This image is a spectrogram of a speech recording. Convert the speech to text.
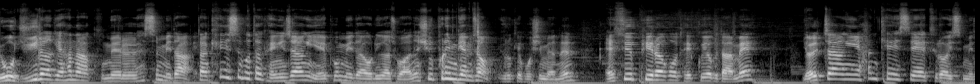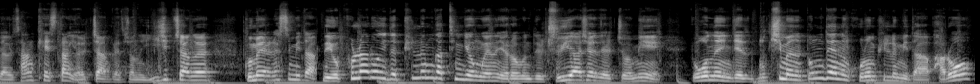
요 유일하게 하나 구매를 했습니다. 일단 케이스부터 굉장히 예쁩니다. 우리가 좋아하는 슈프림 감성 이렇게 보시면은 SUP라고 됐고요. 그 다음에 10장이 한 케이스에 들어 있습니다. 그래서 한 케이스당 10장. 그래서 저는 20장을 구매를 했습니다. 근데 이 폴라로이드 필름 같은 경우에는 여러분들 주의하셔야 될 점이 요거는 이제 묵히면 똥 되는 그런 필름이다. 바로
